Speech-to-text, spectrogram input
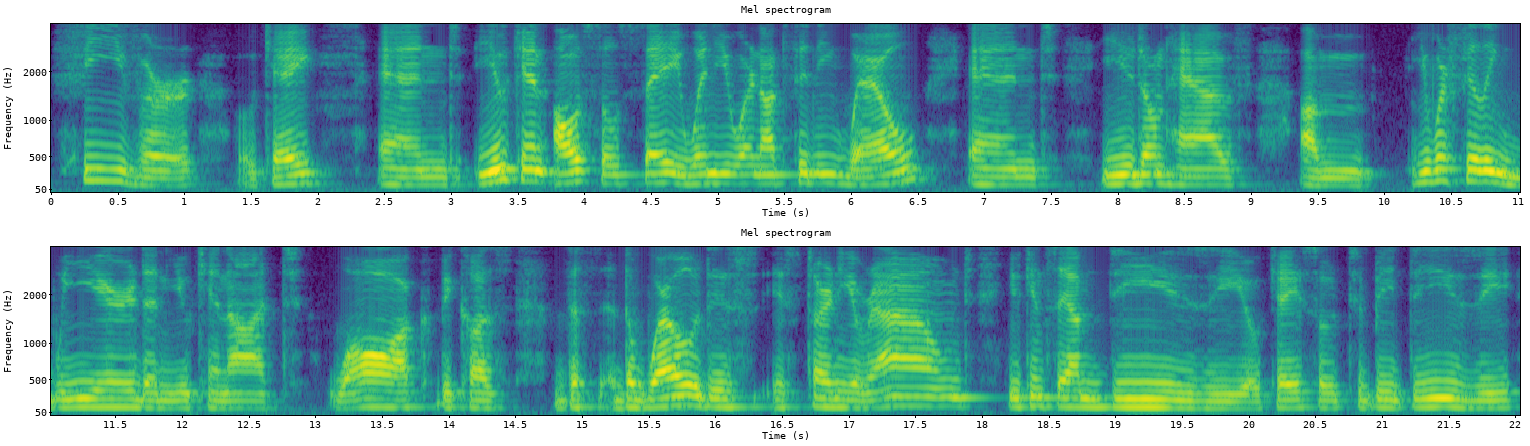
fever, okay? And you can also say when you are not feeling well and you don't have, um, you are feeling weird and you cannot walk because the the world is is turning around you can say i'm dizzy okay so to be dizzy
